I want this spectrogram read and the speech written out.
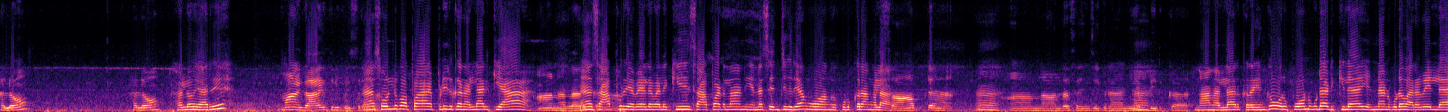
ஹலோ? ஹலோ? ஹலோ யாரு? அம்மா காயத்ரி ஆ பேசுறேன் சொல்லு பாப்பா எப்படி இருக்க? நல்லா இருக்கியா? ஆ நல்லா ஆ இருக்கேன். சாப்பிட்றியா வேலை வேலைக்கு? சாப்பாடெல்லாம் நீ என்ன செஞ்சுக்கிறியா? அங்கே அங்கே கொடுக்குறாங்களா? சாப்பிட்டேன். ஆ. ஆ, நான் தான் செஞ்சுக்கிறேன். நீ எப்படி இருக்க? நான் நல்லா இருக்கிறேன். எங்கே ஒரு ஃபோன் கூட அடிக்கல. என்னன்னு கூட வரவே இல்லை.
